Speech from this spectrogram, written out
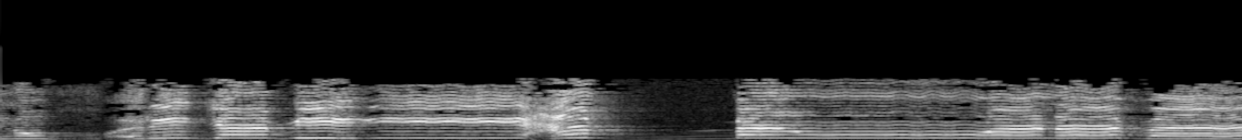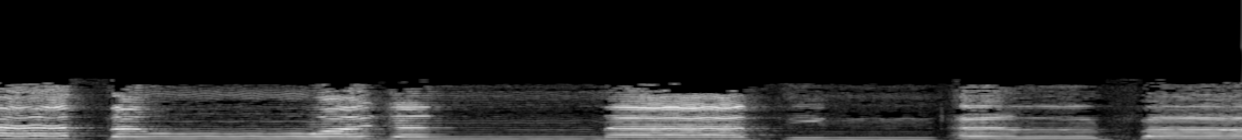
لنخرج به حبا ونباتا وجنات ألفافا.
